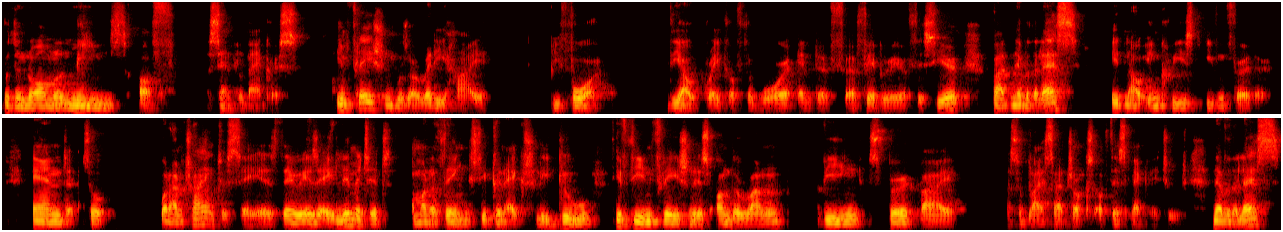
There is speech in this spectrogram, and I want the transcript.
with the normal means of central bankers. Inflation was already high before the outbreak of the war, end of uh, February of this year, but nevertheless, it now increased even further. And so what I'm trying to say is there is a limited amount of things you can actually do if the inflation is on the run, being spurred by supply side shocks of this magnitude. Nevertheless,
